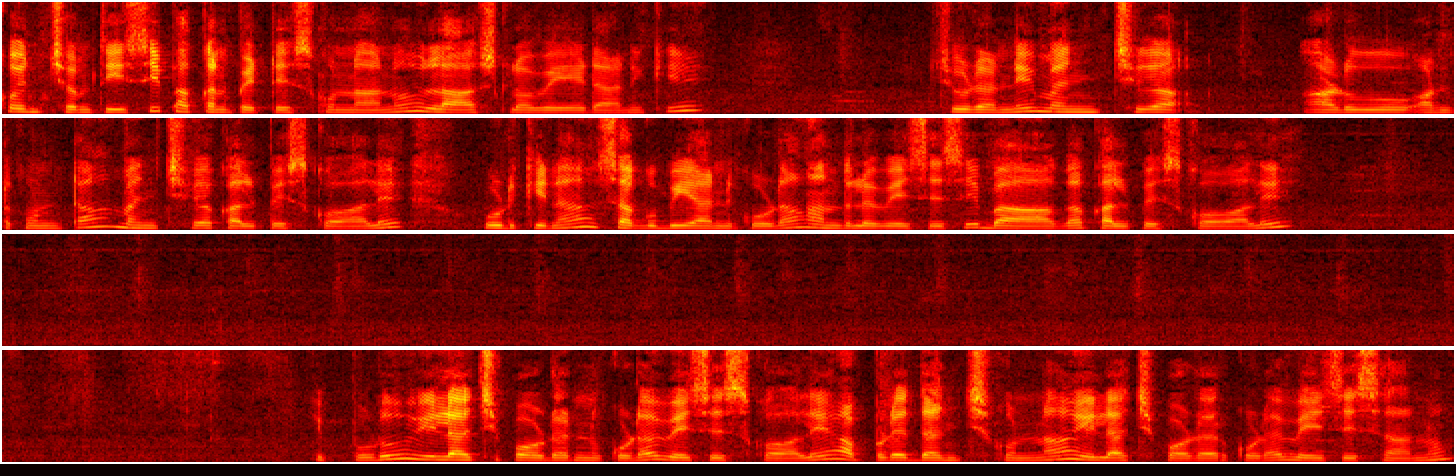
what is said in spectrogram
కొంచెం తీసి పక్కన పెట్టేసుకున్నాను లాస్ట్లో వేయడానికి. చూడండి మంచిగా అడుగు అంటుకుంటా మంచిగా కలిపేసుకోవాలి. ఉడికిన సగ్గుబియ్యాన్ని కూడా అందులో వేసేసి బాగా కలిపేసుకోవాలి. ఇప్పుడు ఇలాచి పౌడర్ను కూడా వేసేసుకోవాలి. అప్పుడే దంచుకున్న ఇలాచి పౌడర్ కూడా వేసేసాను.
